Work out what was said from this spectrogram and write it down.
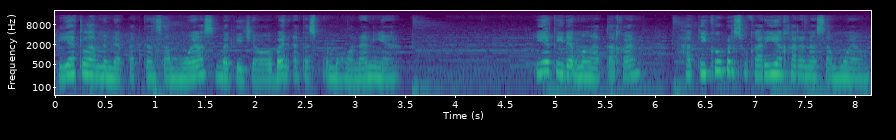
Dia telah mendapatkan Samuel sebagai jawaban atas permohonannya. Ia tidak mengatakan, "Hatiku bersukaria karena Samuel,"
